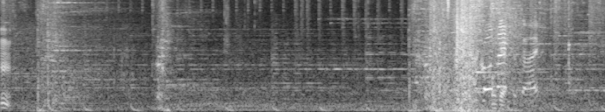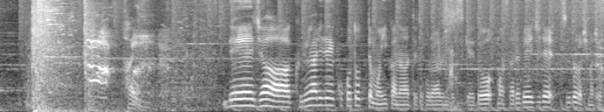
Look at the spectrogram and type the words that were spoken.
うんこんなやはい。でじゃあ黒槍でここ取ってもいいかなってところあるんですけどまあサルベージで2ドローしましょうか。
